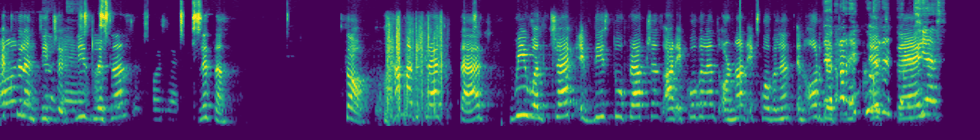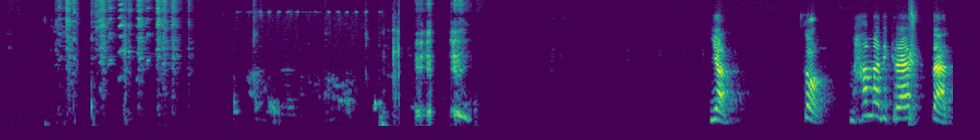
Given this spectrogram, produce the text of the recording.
Excellent teacher. Please listen. Listen. So, Muhammad Crash said, we will check if these two fractions are equivalent or non-equivalent in order to if they Yes. Yeah. So, Muhammad Crash said,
